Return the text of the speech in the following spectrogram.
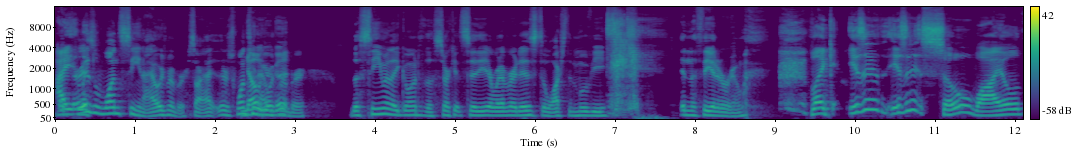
But i there like, is one scene I always remember. Sorry, I, there's one No, scene I always good. remember. The scene where they go into the Circuit City or whatever it is to watch the movie in the theater room. like isn't it isn't it so wild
